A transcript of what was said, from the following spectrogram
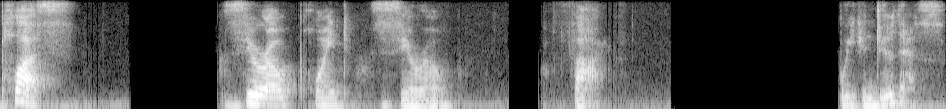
plus 0.05. We can do this.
